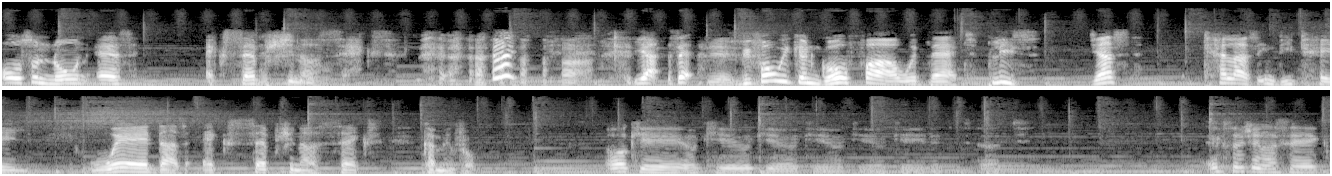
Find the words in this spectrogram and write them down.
also known as Exceptional Sex. yeah. So Yes. Before we can go far with that, please just tell us in detail where does Exceptional sex coming from? Okay, okay, okay, okay, okay, okay. Let's start. Exceptional sex.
